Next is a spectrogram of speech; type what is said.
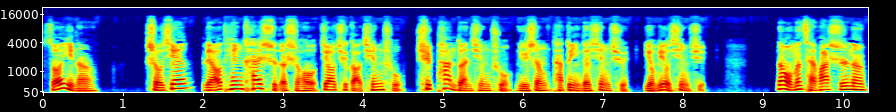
所以呢？首先，聊天开始的时候就要去搞清楚，去判断清楚女生她对你的兴趣有没有兴趣。那我们采花师呢，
